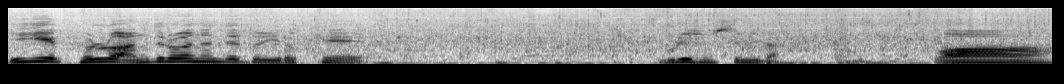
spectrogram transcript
이게 별로 안 들어왔는데도 이렇게 물이 좋습니다. 와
